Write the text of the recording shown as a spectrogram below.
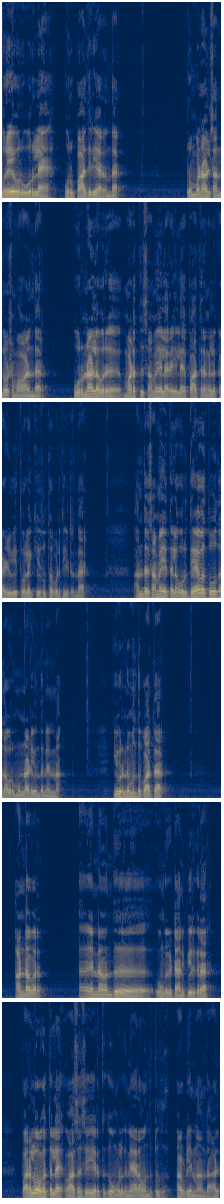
ஒரே ஒரு ஊரில் ஒரு பாதிரியார் இருந்தார். ரொம்ப நாள் சந்தோஷமாக வாழ்ந்தார். ஒரு நாள் அவர் மடத்து சமையல் அறையில் பாத்திரங்களை கழுவி துலக்கி சுத்தப்படுத்திக்கிட்டு இருந்தார். அந்த சமயத்தில் ஒரு தேவதூதன் அவர் முன்னாடி வந்து நின்னான். இவர் நிமிர்ந்து பார்த்தார். ஆண்டவர் என்னை வந்து உங்ககிட்ட அனுப்பியிருக்கிறார். பரலோகத்தில் வாசம் செய்கிறதுக்கு உங்களுக்கு நேரம் வந்துட்டுது அப்படின்னு நான் அந்த ஆள்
